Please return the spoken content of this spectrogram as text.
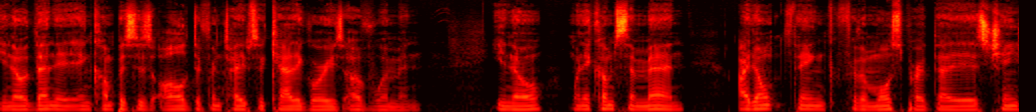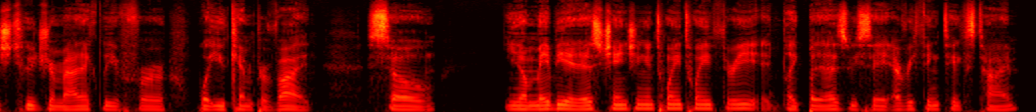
you know, then it encompasses all different types of categories of women. You know, when it comes to men, I don't think for the most part that it has changed too dramatically for what you can provide. So, you know, maybe it is changing in 2023, like, but as we say, everything takes time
